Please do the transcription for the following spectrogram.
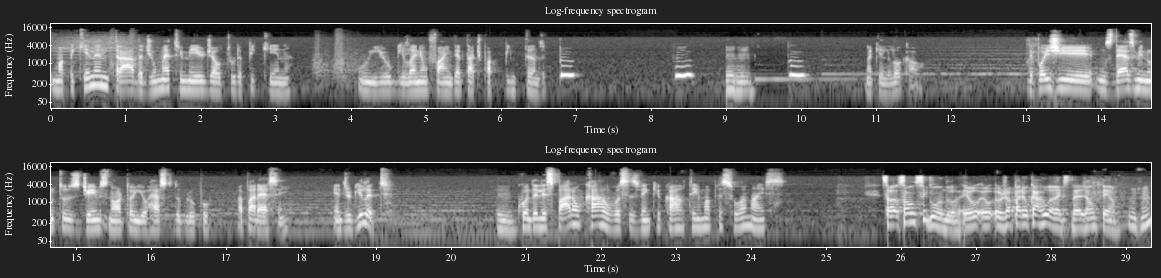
uma pequena entrada de um metro e meio de altura pequena O, e o Gilanion Finder tá, tipo, pintando assim, Uhum. naquele local. Depois de uns 10 minutos, James Norton e o resto do grupo aparecem. Andrew Gillett, Hum. quando eles param o carro, vocês veem que o carro tem uma pessoa a mais. Só, só um segundo. Eu, eu, eu já parei o carro antes, né? Já há um tempo. Uhum.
